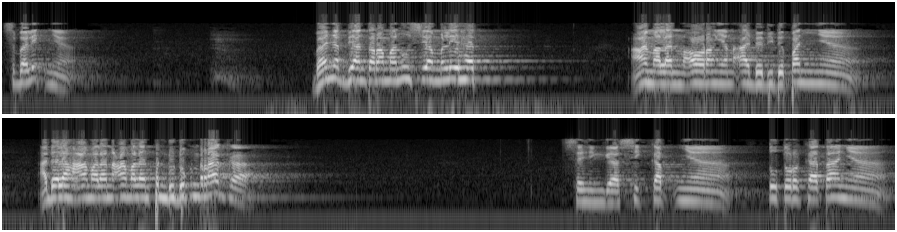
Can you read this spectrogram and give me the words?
Sebaliknya, banyak di antara manusia melihat amalan orang yang ada di depannya adalah amalan-amalan penduduk neraka. Sehingga sikapnya, tutur katanya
